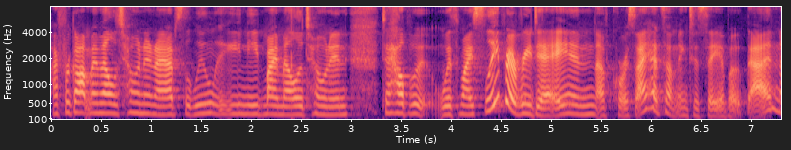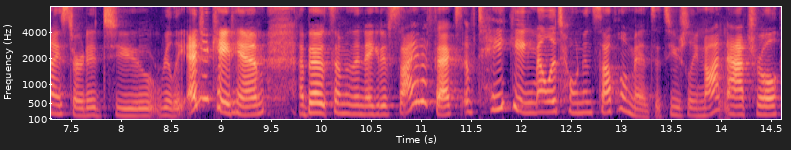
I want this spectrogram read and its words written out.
I forgot my melatonin. I absolutely need my melatonin to help with my sleep every day. And of course I had something to say about that. And I started to really educate him about some of the negative side effects of taking melatonin supplements. It's usually not natural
